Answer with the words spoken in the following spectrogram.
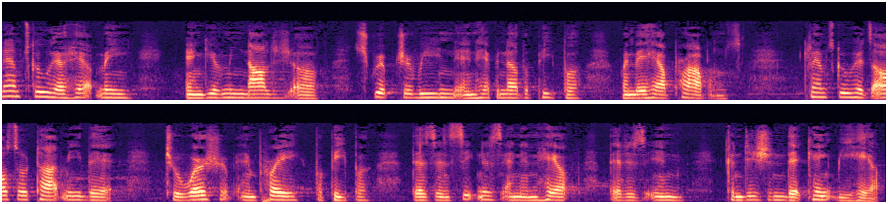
Clem School has helped me and given me knowledge of scripture reading and helping other people when they have problems. Clem School has also taught me that to worship and pray for people that's in sickness and in help that is in condition that can't be helped.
